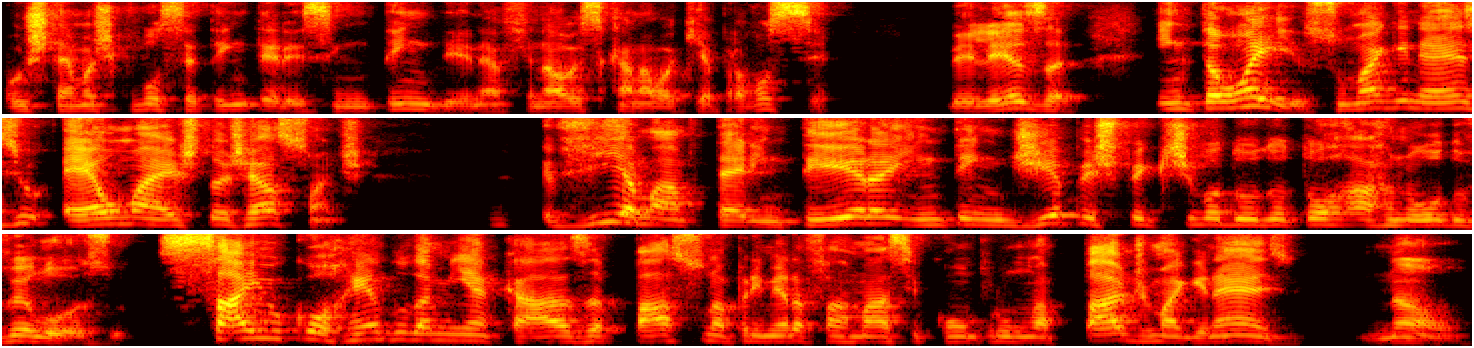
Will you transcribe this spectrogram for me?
os temas que você tem interesse em entender, né? Afinal, esse canal aqui é para você. Beleza? Então é isso. O magnésio é o maestro das reações. Vi a matéria inteira, entendi a perspectiva do Dr. Arnoldo Veloso. Saio correndo da minha casa, passo na primeira farmácia e compro uma pá de magnésio? Não.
